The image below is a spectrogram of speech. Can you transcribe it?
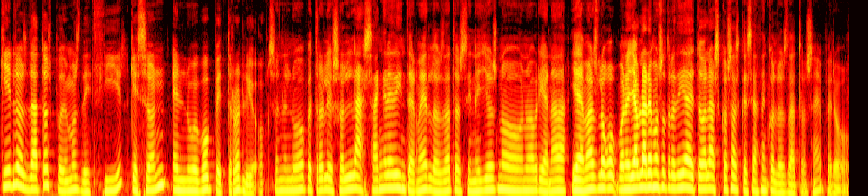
que los datos podemos decir que son el nuevo petróleo. Son el nuevo petróleo, son la sangre de Internet los datos, sin ellos no, no habría nada. Y además luego, bueno, ya hablaremos otro día de todas las cosas que se hacen con los datos, ¿eh? pero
